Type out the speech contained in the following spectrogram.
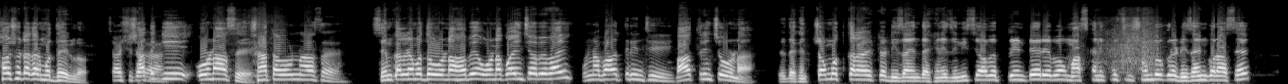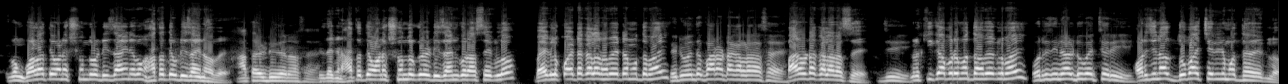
ছয়শো টাকার মধ্যে এগুলো। ছয়শো সাথে কি ওড়না আছে? সাথে অন্য আছে। সেম কালারের মধ্যে ওড়না হবে। ওড়না কয় ইঞ্চি হবে ভাই? অন্য বাহাত্তর ইঞ্চি বাহাত্তর ইঞ্চি ওড়না। দেখেন চমৎকার একটা ডিজাইন দেখেন। এই যে নিচে হবে প্রিন্টের এবং মাঝখানে কুচি সুন্দর করে ডিজাইন করা আছে এবং গলাতে অনেক সুন্দর ডিজাইন এবং হাতাতেও ডিজাইন হবে। হাতার ডিজাইন আছে। এই দেখেন হাতাতে অনেক সুন্দর করে ডিজাইন করা আছে এগুলো। ভাই এগুলো কয়টা কালার হবে এটার মধ্যে ভাই? এটার মধ্যে বারোটা কালার আছে। বারোটা কালার আছে। জি। এগুলো কি কাপড়ের মধ্যে হবে এগুলো ভাই? Original Dubai cherry original Dubai চেরির মধ্যে হবে এগুলো।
